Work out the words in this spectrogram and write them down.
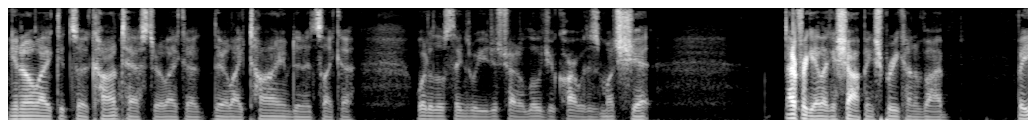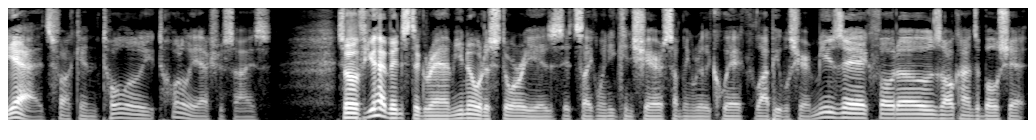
You know, like it's a contest or like a they're like timed and it's like a what are those things where you just try to load your cart with as much shit. I forget, like a shopping spree kind of vibe. But yeah, it's fucking totally, totally exercise. So if you have Instagram, you know what a story is. It's like when you can share something really quick. A lot of people share music, photos, all kinds of bullshit.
